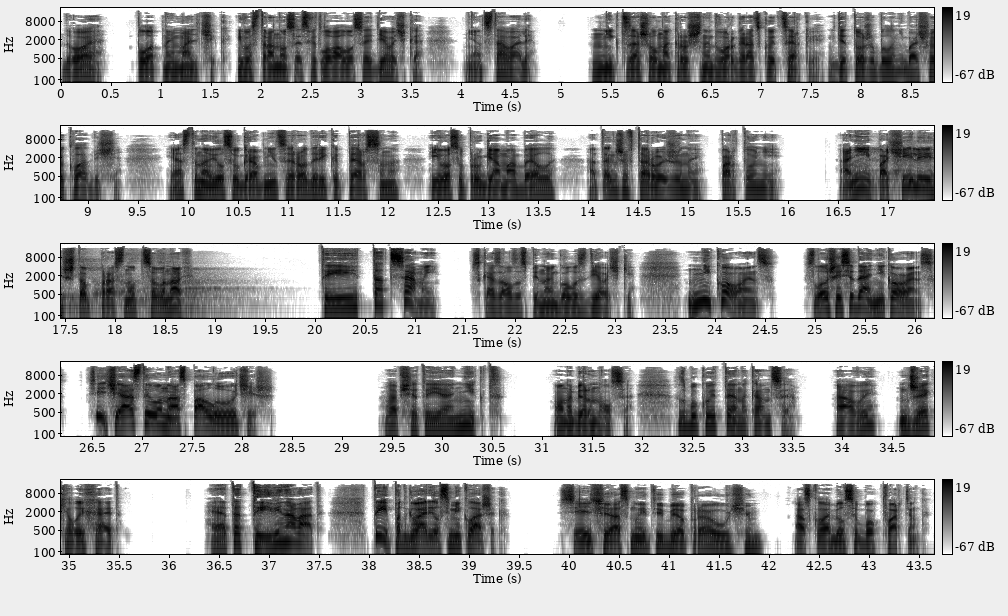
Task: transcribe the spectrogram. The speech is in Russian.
Двое, плотный мальчик и востроносая светловолосая девочка, не отставали. Никт зашел на крошечный двор городской церкви, где тоже было небольшое кладбище, и остановился у гробницы Родерика Персона, его супруги Амабеллы, а также второй жены, Партунии. Они почили, чтоб проснуться вновь. «Ты тот самый», — сказал за спиной голос девочки. «Ник Оуэнс. Слушай сюда, Ник Оуэнс. Сейчас ты у нас получишь». «Вообще-то я Никт». Он обернулся. С буквой «Т» на конце. «А вы?» Джекил и Хайд. «Это ты виноват. Ты подговорил семиклашек». «Сейчас мы тебя проучим», — осклабился Боб Фартинг.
